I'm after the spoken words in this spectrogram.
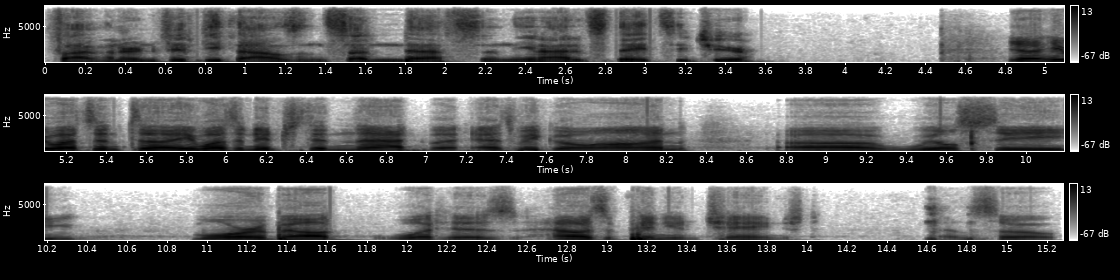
550,000 sudden deaths in the United States each year. Yeah, he wasn't uh, he wasn't interested in that. But as we go on, uh, we'll see more about what his how his opinion changed, and so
